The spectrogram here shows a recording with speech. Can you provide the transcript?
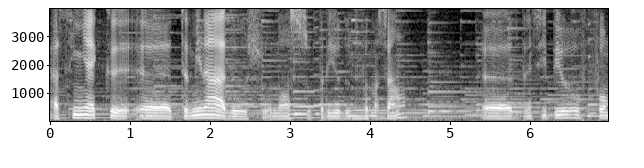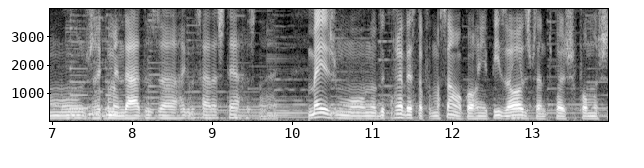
Assim é que, uh, terminados o nosso período de formação, de princípio fomos recomendados a regressar às terras, não é? Mesmo no decorrer desta formação ocorrem episódios, portanto depois fomos,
